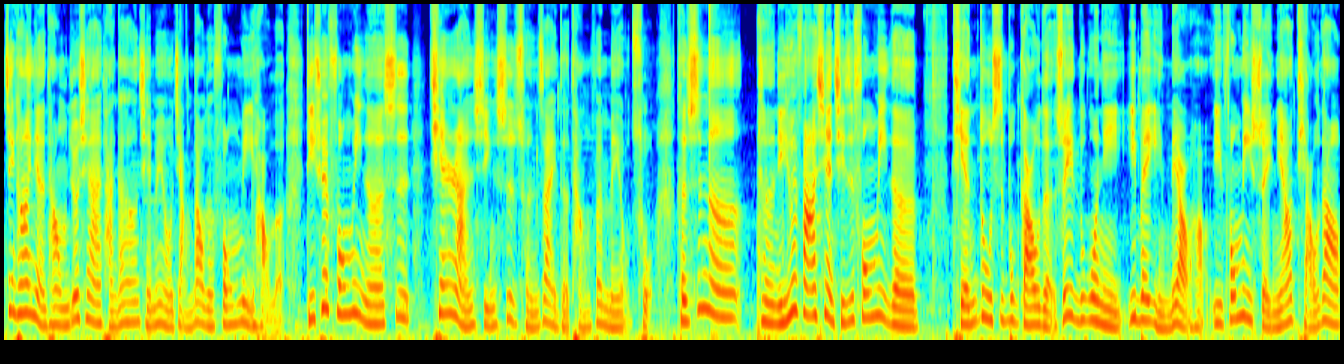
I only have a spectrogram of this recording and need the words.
健康一点的糖，我们就先来谈刚刚前面有讲到的蜂蜜好了。的确，蜂蜜蜜呢是天然形式存在的糖分没有错，可是呢，你会发现其实蜂蜜的。甜度是不高的，所以如果你一杯饮料哈，以蜂蜜水你要调到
